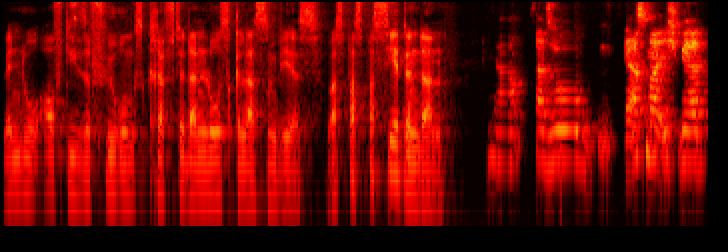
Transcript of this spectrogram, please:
wenn du auf diese Führungskräfte dann losgelassen wirst? Was, was passiert denn dann? Ja, also erstmal, ich werde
